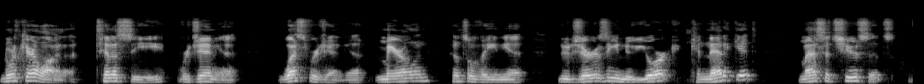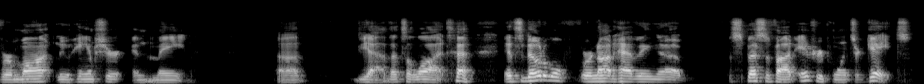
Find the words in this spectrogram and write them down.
North Carolina, Tennessee, Virginia, West Virginia, Maryland, Pennsylvania, New Jersey, New York, Connecticut, Massachusetts, Vermont, New Hampshire, and Maine. Uh, yeah, that's a lot. it's notable for not having uh, specified entry points or gates,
